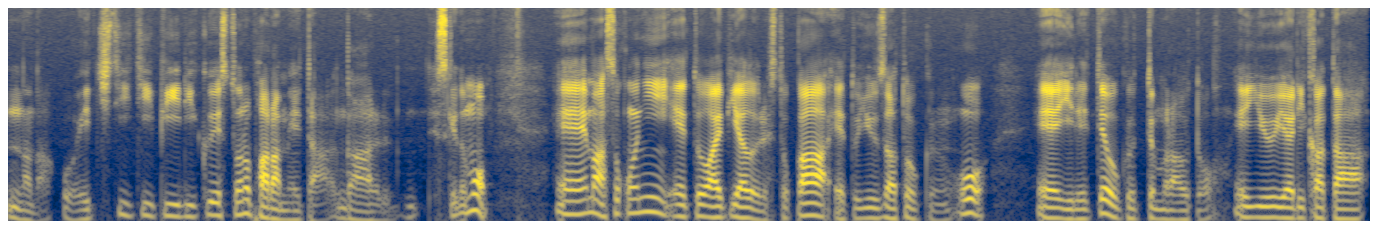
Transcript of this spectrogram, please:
なんだ、HTTP リクエストのパラメータがあるんですけども、えー、まあ、そこに、えっ、と、IP アドレスとか、えっ、と、ユーザートークンを、え入れて送ってもらうというやり方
